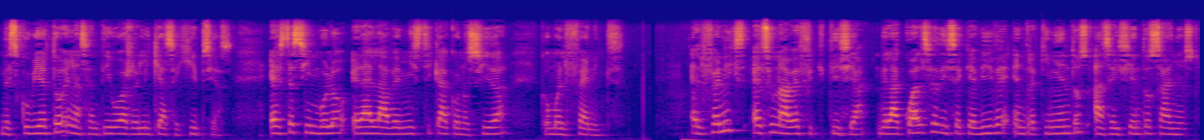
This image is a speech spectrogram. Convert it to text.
descubierto en las antiguas reliquias egipcias. Este símbolo era el ave mística conocida como el fénix. El fénix es una ave ficticia, de la cual se dice que vive entre 500 a 600 años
